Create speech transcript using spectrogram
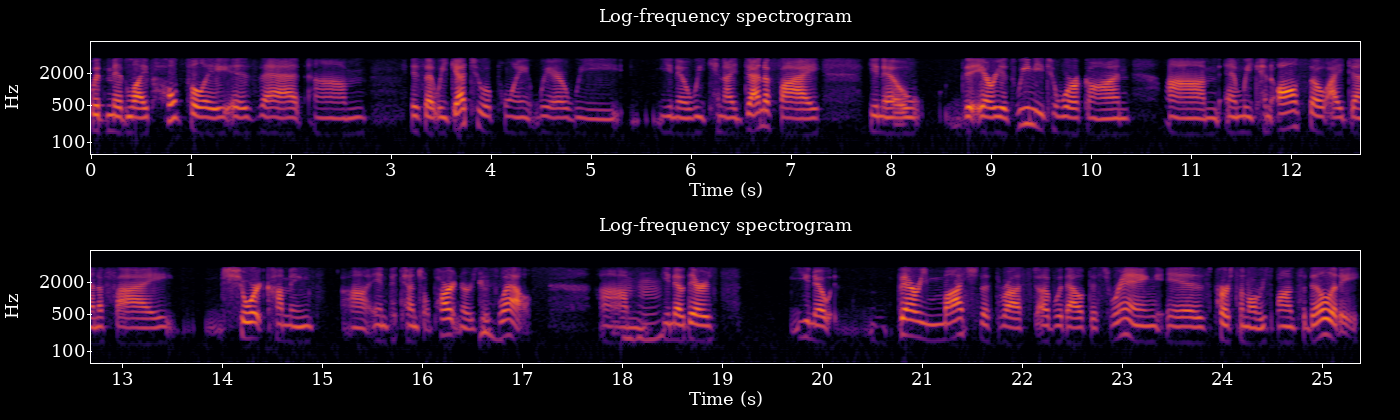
with midlife. Hopefully, is that um, is that we get to a point where we, you know, we can identify, you know, the areas we need to work on, um, and we can also identify shortcomings uh, in potential partners as well. Um, mm-hmm. You know, there's, you know, very much the thrust of without this ring is personal responsibility.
